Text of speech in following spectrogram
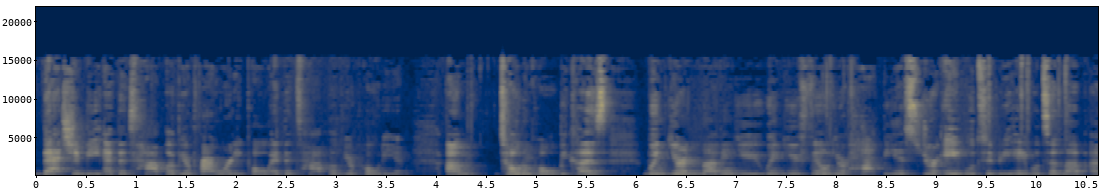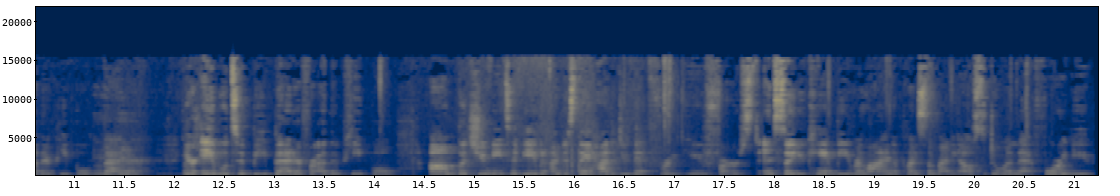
that should be at the top of your priority pole, at the top of your podium, um, totem pole. Because when you're loving you, when you feel your happiest, you're able to be able to love other people mm-hmm. better. You're able to be better for other people. Um, but you need to be able to understand how to do that for you first. And so you can't be relying upon somebody else doing that for you.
